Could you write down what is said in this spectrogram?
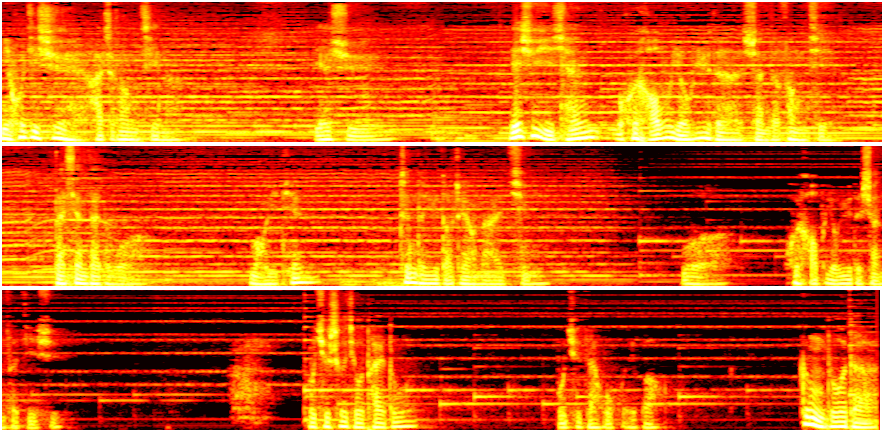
你会继续还是放弃呢？也许，也许以前我会毫不犹豫的选择放弃，但现在的我。某一天，真的遇到这样的爱情，我会毫不犹豫的选择继续，不去奢求太多，不去在乎回报，更多的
